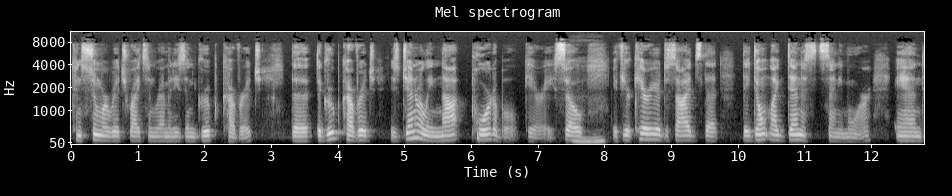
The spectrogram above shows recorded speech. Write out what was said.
consumer rich rights and remedies in group coverage. The, the group coverage is generally not portable, Gary. So mm-hmm. if your carrier decides that they don't like dentists anymore and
